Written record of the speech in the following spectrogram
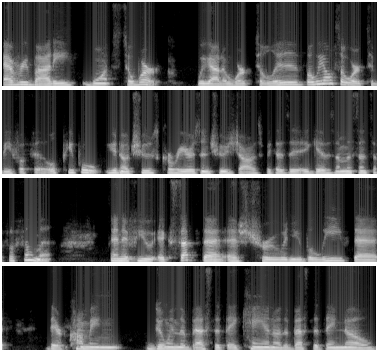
Everybody wants to work we got to work to live, but we also work to be fulfilled. People, you know, choose careers and choose jobs because it, it gives them a sense of fulfillment. And if you accept that as true and you believe that they're coming doing the best that they can or the best that they know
